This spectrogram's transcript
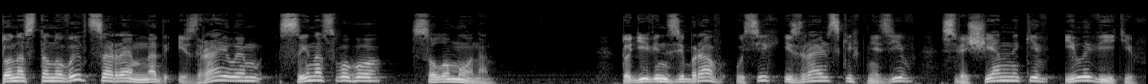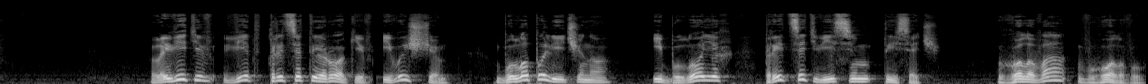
то настановив царем над Ізраїлем сина свого Соломона. Тоді він зібрав усіх ізраїльських князів, священників і левітів. Левітів від 30 років і вище було полічено, і було їх 38 тисяч, голова в голову.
